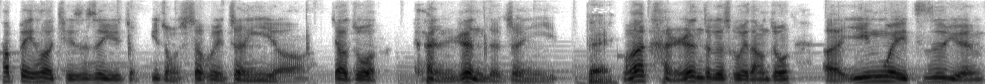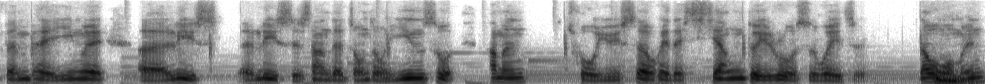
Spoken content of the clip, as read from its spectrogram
它背后其实是一种一种社会正义哦，叫做肯认的正义。对，我们要肯认这个社会当中，呃，因为资源分配，因为呃历史呃历史上的种种因素，他们处于社会的相对弱势位置。那我们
